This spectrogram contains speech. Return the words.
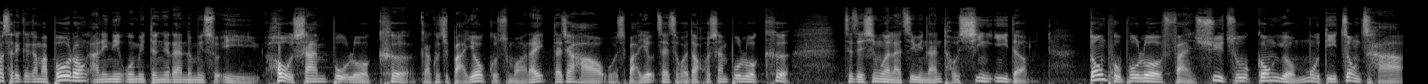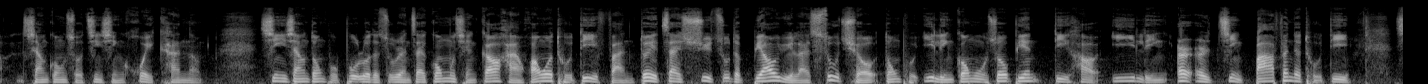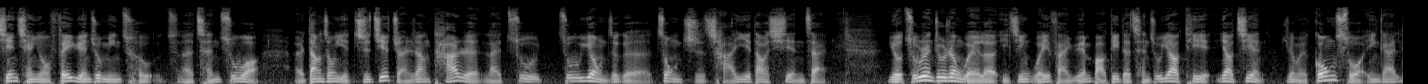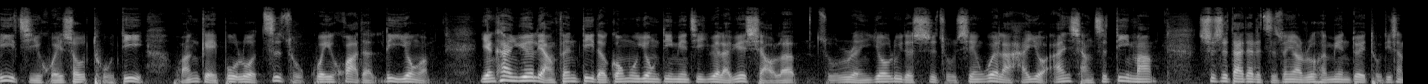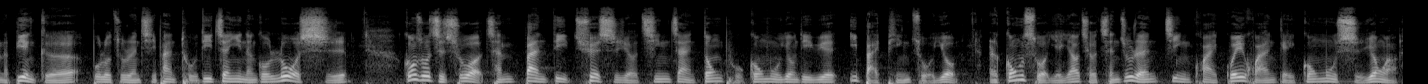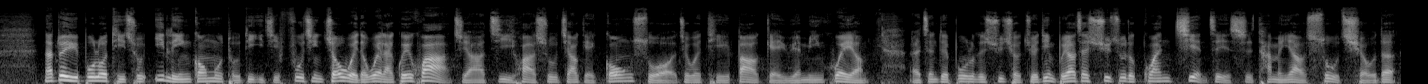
萨利格干嘛波隆阿尼尼乌米登格兰农民属以后山布洛克，赶快去把优古苏马来。大家好，我是巴尤，再次回到后山布洛克。这则新闻来自于南投信义的东埔部落反续租公有墓地种茶，乡公所进行会勘呢。信义乡东埔部落的族人在公墓前高喊“还我土地”，反对再续租的标语来诉求东埔一林公墓周边地号一零二二近八分的土地，先前由非原住民承呃承租哦，而当中也直接转让他人来租租用这个种植茶叶，到现在。有族人就认为了，已经违反原保地的承租要贴要件，认为公所应该立即回收土地，还给部落自主规划的利用哦。眼看约两分地的公墓用地面积越来越小了，族人忧虑的是，祖先未来还有安详之地吗？世世代代的子孙要如何面对土地上的变革？部落族人期盼土地正义能够落实。公所指出，哦，承办地确实有侵占东埔公墓用地约一百平左右，而公所也要求承租人尽快归还给公墓使用啊。那对于部落提出一林公墓土地以及附近周围的未来规划，只要计划书交给公所，就会提报给原民会哦。而针对部落的需求，决定不要再续租的关键，这也是他们要诉求的。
